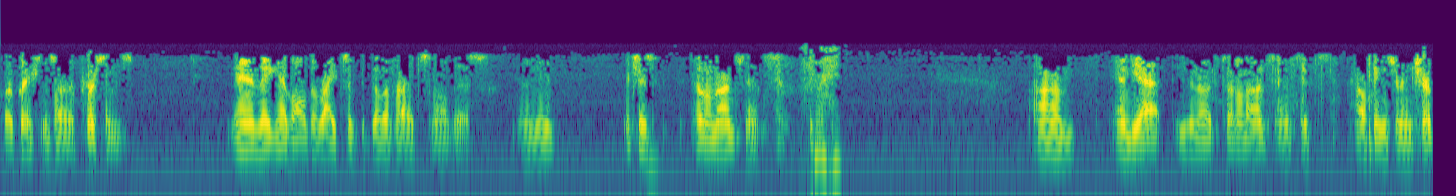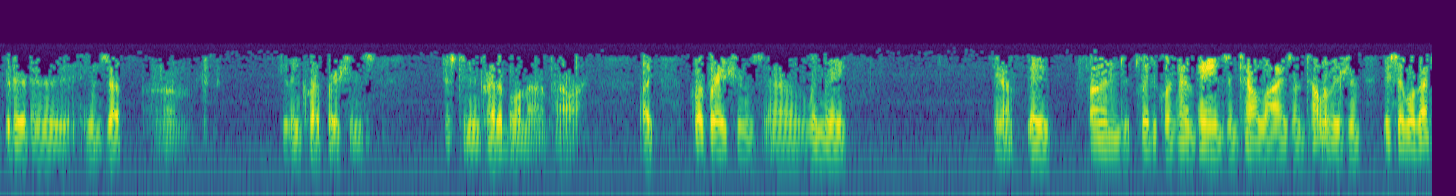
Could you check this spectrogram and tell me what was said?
corporations are persons, then they have all the rights of the Bill of Rights and all this. You know what I mean? Which is total nonsense. Right. Um, and yet, even though it's total nonsense, it's how things are interpreted, and it ends up um, giving corporations just an incredible amount of power. Like corporations, uh, when they, you know, they fund political campaigns and tell lies on television, they say, well, that's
